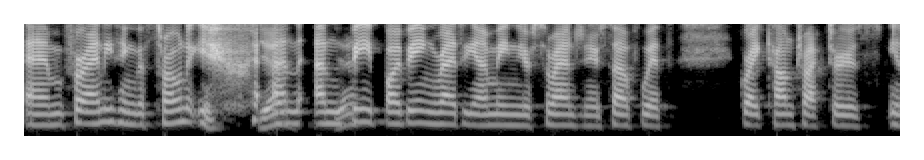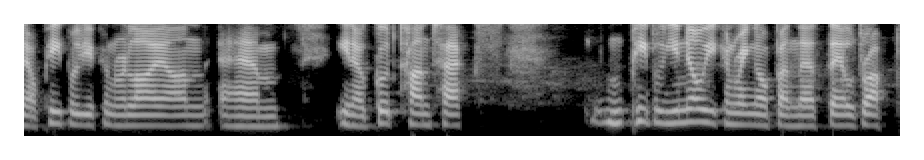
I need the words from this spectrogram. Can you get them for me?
um for anything that's thrown at you. Yeah, and and yeah. be by being ready, I mean you're surrounding yourself with great contractors, you know, people you can rely on, um, you know, good contacts, people you know you can ring up and that they'll drop,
